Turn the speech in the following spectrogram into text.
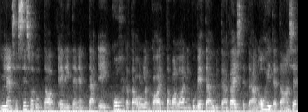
yleensä se satuttaa eniten, että ei kohdata ollenkaan, että tavallaan niin kuin vetäydytään, väistetään, ohitetaan se,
